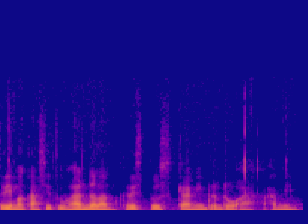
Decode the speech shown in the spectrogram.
Terima kasih Tuhan dalam Kristus kami berdoa. Amin.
